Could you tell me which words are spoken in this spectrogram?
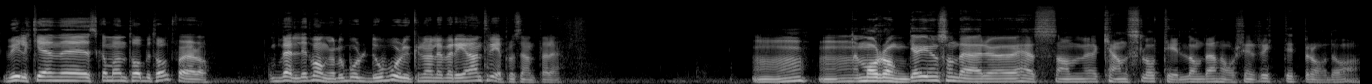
Vilken eh, ska man ta betalt för här då? Väldigt många. Då borde, då borde du kunna leverera en 3-procentare. Mm, mm. Moronga är ju en sån där uh, häst som kan slå till om den har sin riktigt bra dag.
